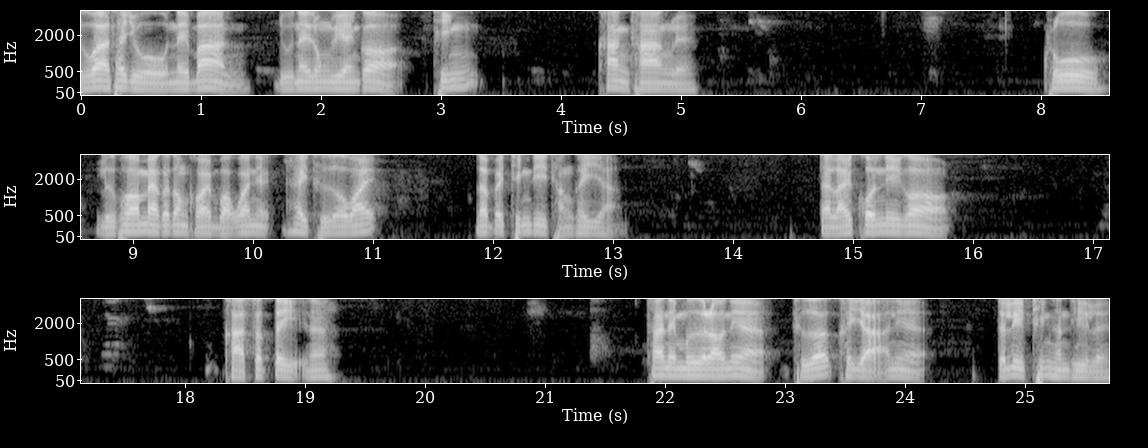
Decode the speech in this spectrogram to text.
รือว่าถ้าอยู่ในบ้านอยู่ในโรงเรียนก็ทิ้งข้างทางเลย ครูหรือพ่อแม่ก็ต้องคอยบอกว่าเนี่ยให้ถือเอาไว้ แล้วไปทิ้งที่ถังขยะ แต่หลายคนนี่ก็ ขาดสตินะ ถ้าในมือเราเนี่ย ถือขยะเนี่ย จะรีบทิ้งทันทีเลย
